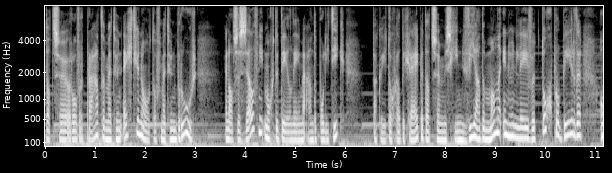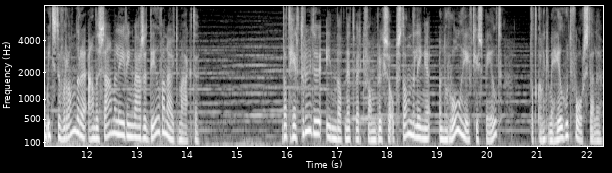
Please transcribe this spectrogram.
dat ze erover praten met hun echtgenoot of met hun broer. En als ze zelf niet mochten deelnemen aan de politiek, dan kun je toch wel begrijpen dat ze misschien via de mannen in hun leven toch probeerden om iets te veranderen aan de samenleving waar ze deel van uitmaakten. Dat Gertrude in dat netwerk van Brugse opstandelingen een rol heeft gespeeld, dat kan ik me heel goed voorstellen.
